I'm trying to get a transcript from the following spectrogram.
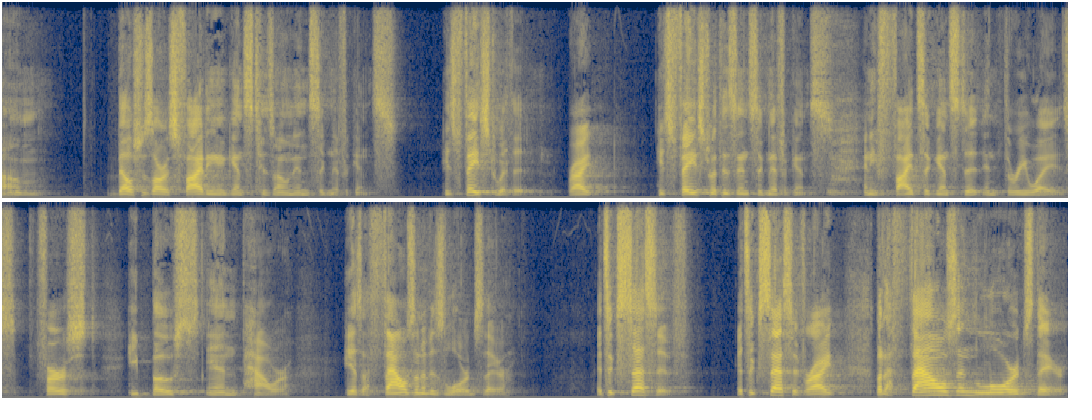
Um, Belshazzar is fighting against his own insignificance. He's faced with it, right? He's faced with his insignificance, and he fights against it in three ways. First, he boasts in power. He has a thousand of his lords there. It's excessive. It's excessive, right? But a thousand lords there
